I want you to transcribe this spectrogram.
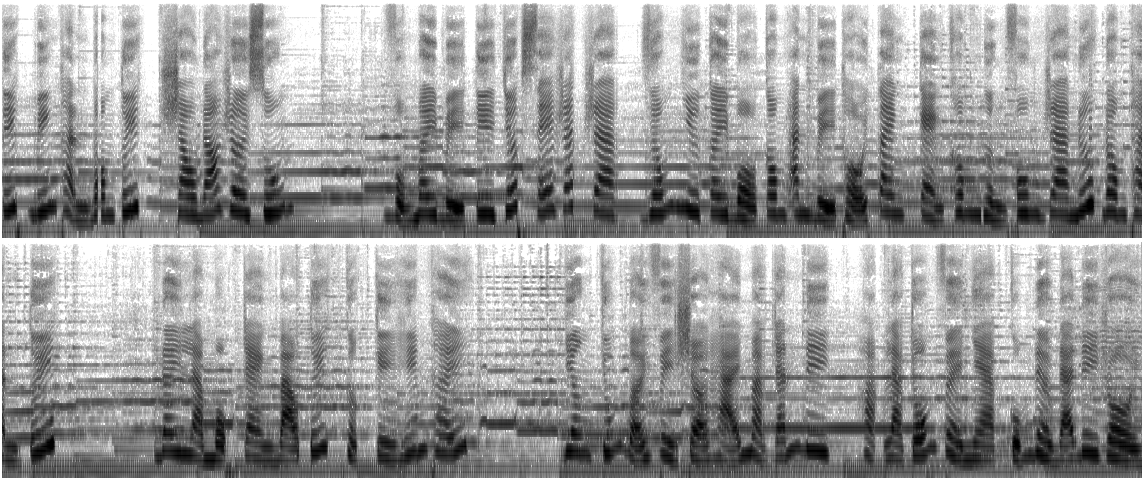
tiếp biến thành bông tuyết, Sau đó rơi xuống. Vụn mây bị tia chớp xé rách ra, Giống như cây bồ công anh bị thổi tan, Càng không ngừng phun ra nước đông thành tuyết. Đây là một tràng bão tuyết cực kỳ hiếm thấy. Dân chúng bởi vì sợ hãi mà tránh đi, Hoặc là trốn về nhà cũng đều đã đi rồi.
